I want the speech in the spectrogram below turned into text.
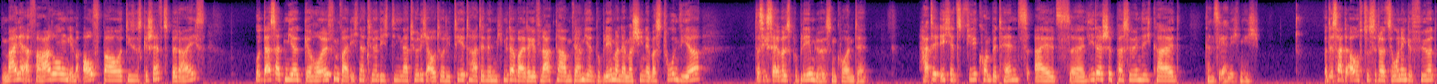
meine Erfahrung im Aufbau dieses Geschäftsbereichs. Und das hat mir geholfen, weil ich natürlich die natürliche Autorität hatte, wenn mich Mitarbeiter gefragt haben, wir haben hier ein Problem an der Maschine, was tun wir? Dass ich selber das Problem lösen konnte. Hatte ich jetzt viel Kompetenz als äh, Leadership-Persönlichkeit? Ganz ehrlich nicht. Und das hat auch zu Situationen geführt,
